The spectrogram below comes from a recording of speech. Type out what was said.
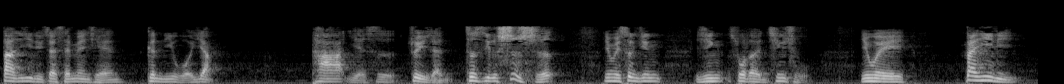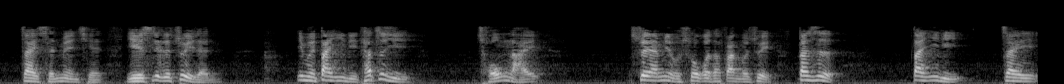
但以理在神面前跟你我一样。他也是罪人，这是一个事实，因为圣经已经说得很清楚。因为但以理在神面前也是一个罪人，因为但以理他自己从来虽然没有说过他犯过罪，但是但以理在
